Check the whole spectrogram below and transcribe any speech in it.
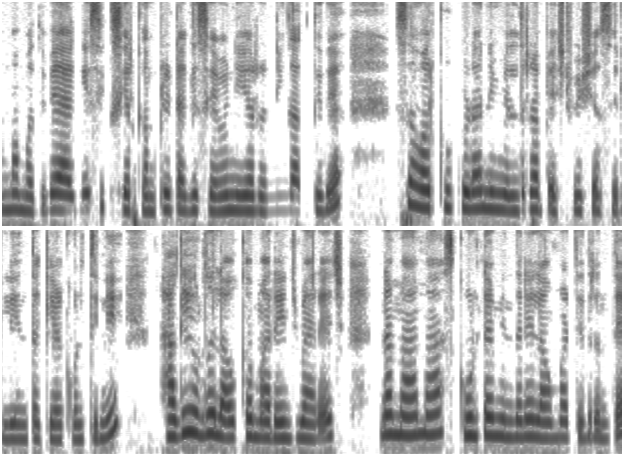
ಅಮ್ಮ ಮದುವೆ ಆಗಿ ಸಿಕ್ಸ್ ಇಯರ್ ಕಂಪ್ಲೀಟ್ ಆಗಿ ಸೆವೆನ್ ಇಯರ್ ರನ್ನಿಂಗ್ ಆಗ್ತಿದೆ. ಸೊ ಅವ್ರಿಗೂ ಕೂಡ ನಿಮ್ಮೆಲ್ಲರ ಬೆಸ್ಟ್ ವಿಶಸ್ ಇರಲಿ ಅಂತ ಕೇಳ್ಕೊಳ್ತೀನಿ. ಹಾಗೆ ಇವ್ರದ್ದು ಲವ್ ಕಮ್ ಅರೇಂಜ್ ಮ್ಯಾರೇಜ್ ನಮ್ಮ ಮಾಮ ಸ್ಕೂಲ್ ಟೈಮಿಂದನೇ ಲವ್ ಮಾಡ್ತಿದ್ರಂತೆ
